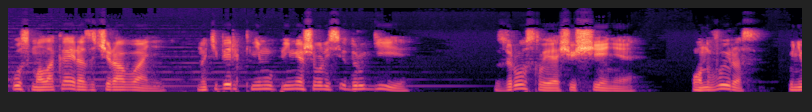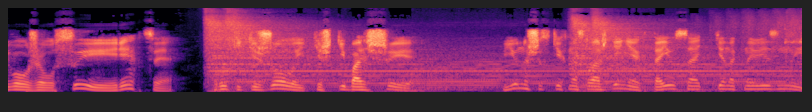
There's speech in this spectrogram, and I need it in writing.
вкус молока и разочарований, но теперь к нему примешивались и другие, взрослые ощущения. Он вырос, у него уже усы и эрекция, руки тяжелые, кишки большие. В юношеских наслаждениях таился оттенок новизны,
